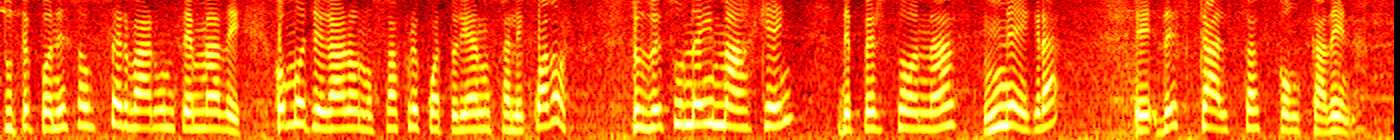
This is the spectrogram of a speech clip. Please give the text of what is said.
tú te pones a observar un tema de cómo llegaron los afroecuatorianos al Ecuador. Entonces ves una imagen de personas negras eh, descalzas con cadenas.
